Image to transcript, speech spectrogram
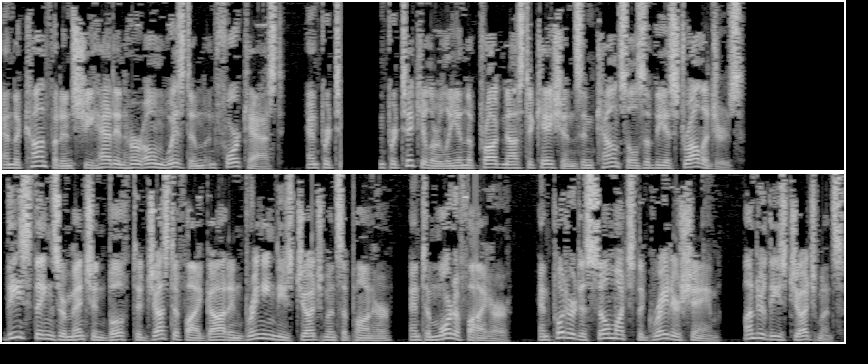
and the confidence she had in her own wisdom and forecast, and particularly in the prognostications and counsels of the astrologers. These things are mentioned both to justify God in bringing these judgments upon her, and to mortify her, and put her to so much the greater shame, under these judgments,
